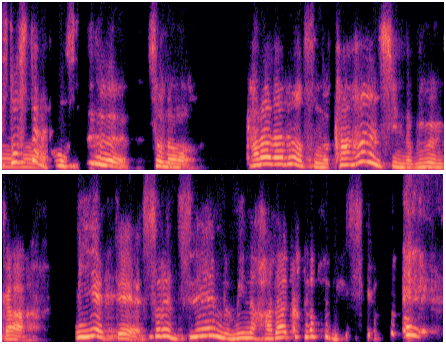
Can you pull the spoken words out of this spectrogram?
そしたら、もうすぐ、その、体のその下半身の部分が見えて、それ全部みんな裸なんですよ。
